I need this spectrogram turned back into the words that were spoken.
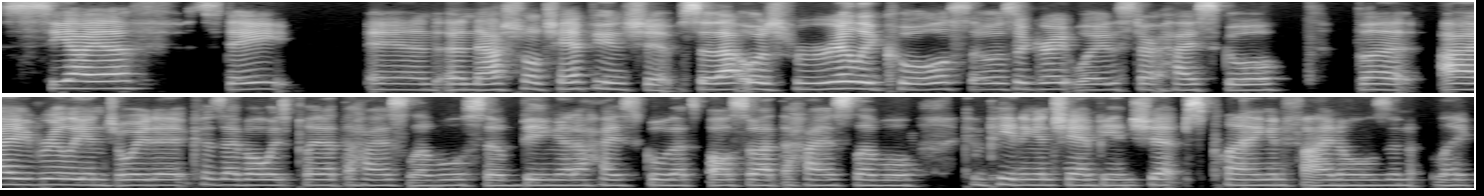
CIF state and a national championship. So that was really cool. So it was a great way to start high school. But I really enjoyed it because I've always played at the highest level. So being at a high school that's also at the highest level, competing in championships, playing in finals, and like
